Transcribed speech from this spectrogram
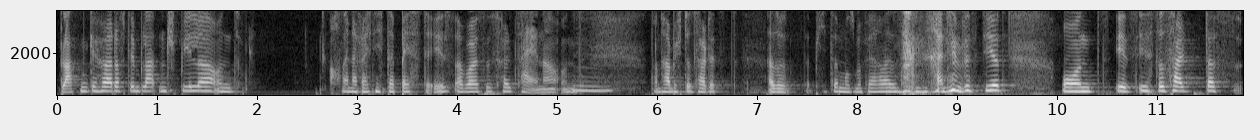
Platten gehört auf dem Plattenspieler und auch wenn er vielleicht nicht der Beste ist, aber es ist halt seiner. Und dann habe ich das halt jetzt, also der Peter, muss man fairerweise sagen, rein investiert. Und jetzt ist das halt, das,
